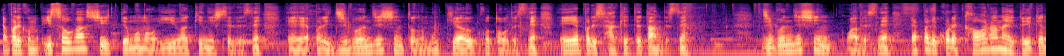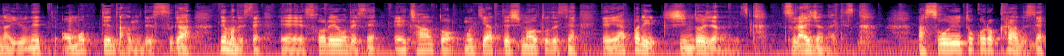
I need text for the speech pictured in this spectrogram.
やっぱりこの忙しいってものを言い訳にしてですね、えやっぱり自分自身との向き合うことをですね、えやっぱり避けてたんですね。自分自身はですねやっぱりこれ変わらないといけないよねって思ってたんですがでもですね、えー、それをですね、えー、ちゃんと向き合ってしまうとですね、えー、やっぱりしんどいじゃないですか辛いじゃないですかまあ、そういうところからですね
